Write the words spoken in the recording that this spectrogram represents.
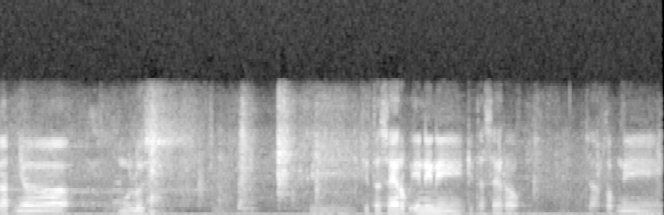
Cardnya mulus. Oke, kita serok ini nih kita serok. Cakep nih.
